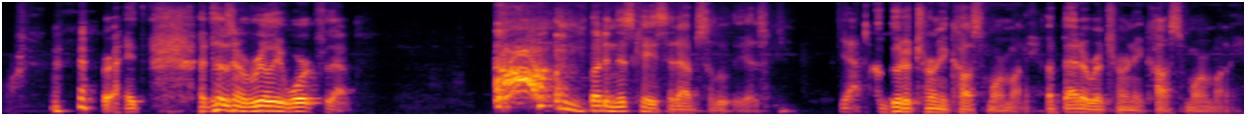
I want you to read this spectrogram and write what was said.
more, right? It doesn't really work for them. but in this case, it absolutely is. Yeah. A good attorney costs more money. A better attorney costs more money.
